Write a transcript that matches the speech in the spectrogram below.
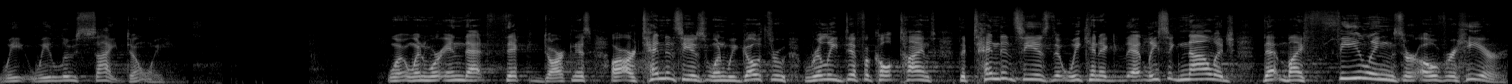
we, we lose sight, don't we? When, we're in that thick darkness, our tendency is when we go through really difficult times, the tendency is that we can at least acknowledge that my feelings are over here.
